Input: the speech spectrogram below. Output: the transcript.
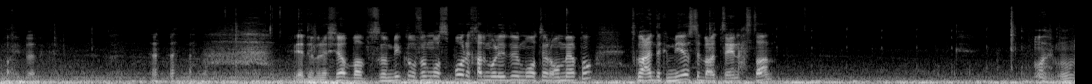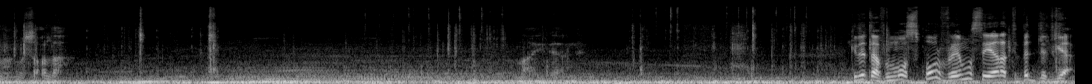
الله يبارك في هذا من الاشياء parce que ميكو في ال mode sport يخدموا les deux moteurs en même temps تكون عندك 197 حصان. ما شاء الله. كي درتها في ال mode sport vraiment السيارة تبدلت كاع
